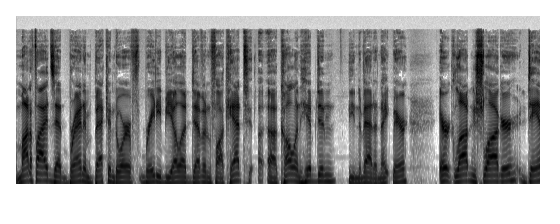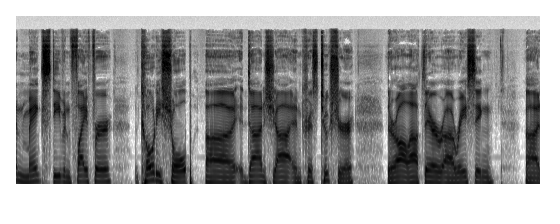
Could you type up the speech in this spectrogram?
Modifieds had Brandon Beckendorf, Brady Biella, Devin Fauquet, uh, Colin Hibden, the Nevada Nightmare, Eric Laudenschlager, Dan Mank, Stephen Pfeiffer, Cody Schulp, uh, Don Shaw, and Chris Tuchscher. They're all out there uh, racing. Uh,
